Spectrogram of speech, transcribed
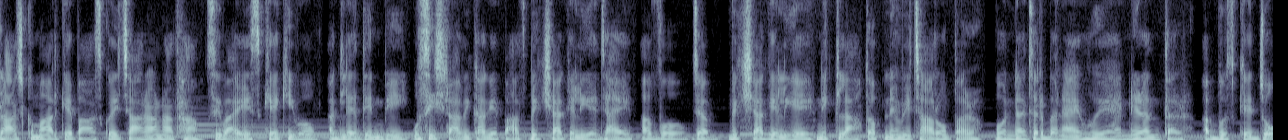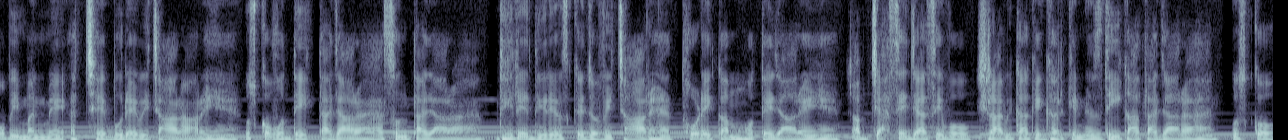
राजकुमार के पास कोई चारा ना था, सिवाय इसके कि वो अगले दिन भी उसी श्राविका के पास भिक्षा के लिए जाए। अब वो जब भिक्षा के लिए निकला तो अपने विचारों पर वो नज़र बनाए हुए है निरंतर। अब उसके जो भी मन में अच्छे बुरे विचार आ रहे हैं, उसको वो देखता जा रहा है, सुनता जा रहा है। धीरे धीरे उसके जो विचार हैं थोड़े कम होते जा रहे हैं। अब जैसे जैसे वो श्राविका के घर के नज़दीक आता जा रहा है, उसको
